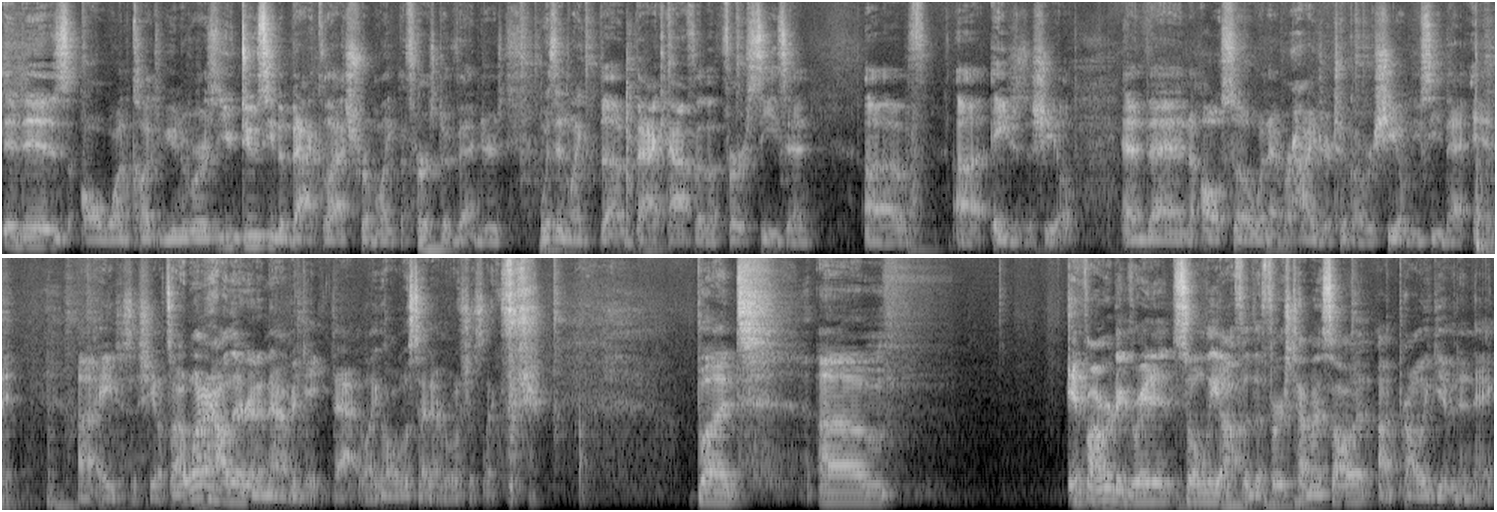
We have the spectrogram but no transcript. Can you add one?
it is all one collective universe. You do see the backlash from like the first Avengers within like the back half of the first season of uh, Agents of Shield, and then also whenever Hydra took over Shield, you see that in it. Uh, Agents of Shield. So I wonder how they're gonna navigate that. Like all of a sudden, everyone's just like, but um, if I were to grade it solely off of the first time I saw it, I'd probably give it an A.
